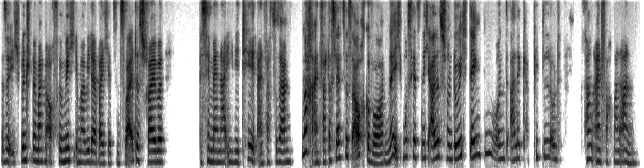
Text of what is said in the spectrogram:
Also ich wünsche mir manchmal auch für mich immer wieder, weil ich jetzt ein zweites schreibe, bisschen mehr Naivität, einfach zu sagen, mach einfach, das letzte ist auch geworden. Ne? Ich muss jetzt nicht alles schon durchdenken und alle Kapitel und fang einfach mal an.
